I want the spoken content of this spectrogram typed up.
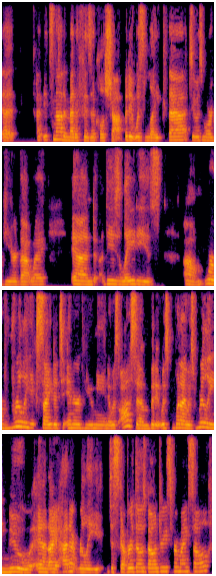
at it's not a metaphysical shop, but it was like that. It was more geared that way. And these ladies um, were really excited to interview me, and it was awesome. But it was when I was really new and I hadn't really discovered those boundaries for myself.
